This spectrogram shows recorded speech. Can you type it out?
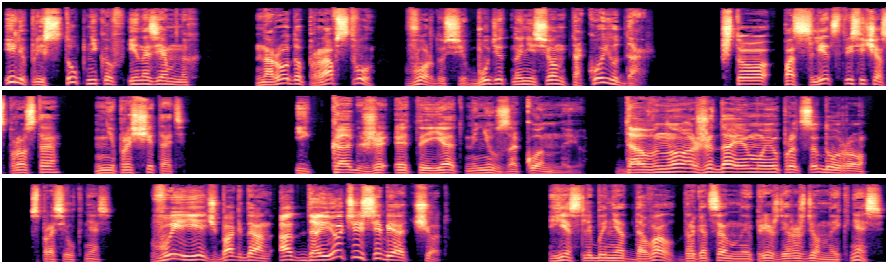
или преступников иноземных, народоправству в Ордусе будет нанесен такой удар, что последствий сейчас просто не просчитать. «И как же это я отменю законную, давно ожидаемую процедуру?» — спросил князь. «Вы, Еч Богдан, отдаете себе отчет?» Если бы не отдавал драгоценный прежде рожденный князь,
